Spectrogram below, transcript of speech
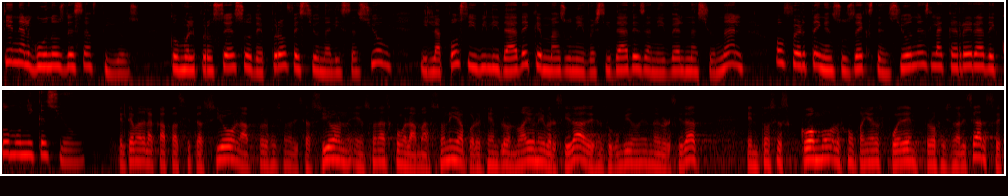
tiene algunos desafíos, como el proceso de profesionalización y la posibilidad de que más universidades a nivel nacional oferten en sus extensiones la carrera de comunicación. El tema de la capacitación, la profesionalización, en zonas como la Amazonía, por ejemplo, no hay universidades, en su no hay universidad. Entonces, ¿cómo los compañeros pueden profesionalizarse?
